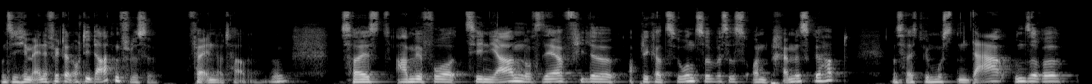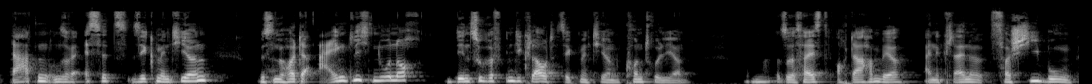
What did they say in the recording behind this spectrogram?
und sich im Endeffekt dann auch die Datenflüsse verändert haben. Das heißt, haben wir vor zehn Jahren noch sehr viele Applikationsservices on-premise gehabt. Das heißt, wir mussten da unsere Daten, unsere Assets segmentieren, müssen wir heute eigentlich nur noch den Zugriff in die Cloud segmentieren, kontrollieren. Also das heißt, auch da haben wir eine kleine Verschiebung,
